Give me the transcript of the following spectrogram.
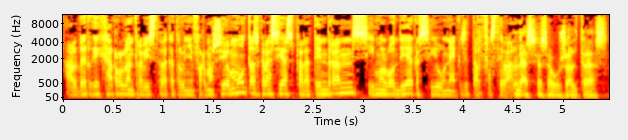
Albert Guijarro, l'entrevista de Catalunya Informació. Moltes gràcies per atendre'ns i molt bon dia, que sigui un èxit al festival. Gràcies a vosaltres.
